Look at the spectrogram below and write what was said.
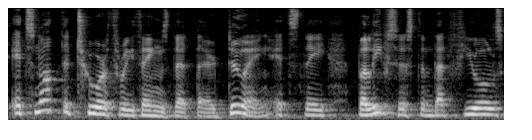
it's not the two or three things that they're doing, it's the belief system that fuels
